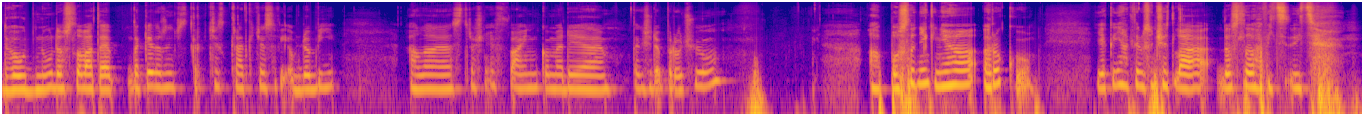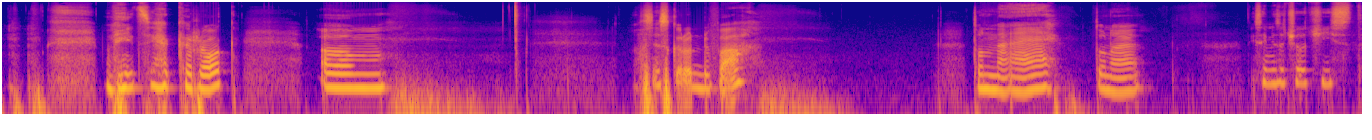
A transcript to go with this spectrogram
dvou dnů doslova, to je taky hrozně krátký časový období, ale strašně fajn komedie, takže doporučuju. A poslední kniha roku je kniha, kterou jsem četla doslova víc, víc, víc jak rok. Um, vlastně skoro dva. To ne, to ne. Když jsem mi začala číst.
